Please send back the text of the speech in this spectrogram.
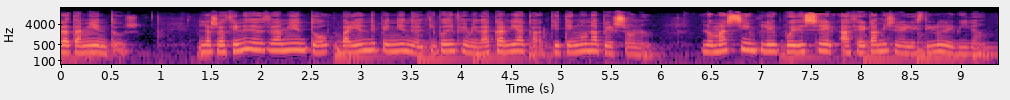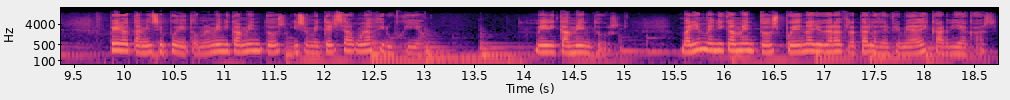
Tratamientos. Las opciones de tratamiento varían dependiendo del tipo de enfermedad cardíaca que tenga una persona. Lo más simple puede ser hacer cambios en el estilo de vida, pero también se puede tomar medicamentos y someterse a alguna cirugía. Medicamentos. Varios medicamentos pueden ayudar a tratar las enfermedades cardíacas.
